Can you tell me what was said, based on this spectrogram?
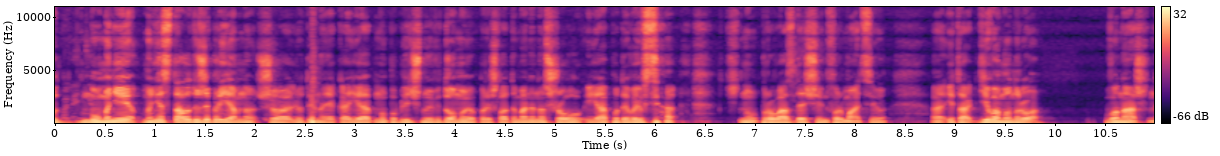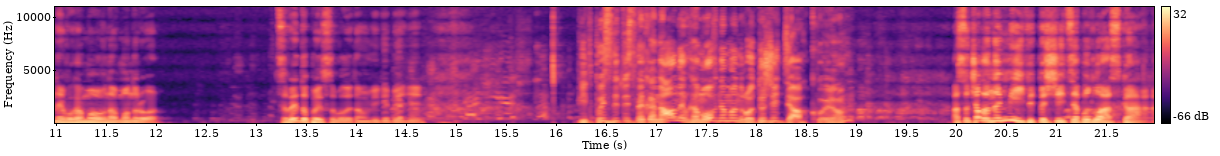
е, ну, мені, мені стало дуже приємно, що людина, яка є ну, публічною відомою, прийшла до мене на шоу, і я подивився ну, про вас дещо інформацію. Е, і так, Діва Монро. Вона ж невгамовна Монро. Це ви дописували там в Вікіпедії? Підписуйтесь на канал Невгамовна Монро. Дуже дякую. А спочатку на мій підпишіться, будь ласка.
